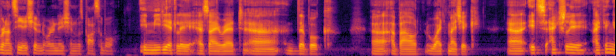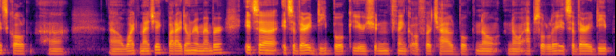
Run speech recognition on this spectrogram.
renunciation and ordination was possible? Immediately, as I read uh, the book uh, about white magic uh, it's actually, I think it's called uh, uh, White Magic, but I don't remember. It's a it's a very deep book. You shouldn't think of a child book. No, no, absolutely. It's a very deep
